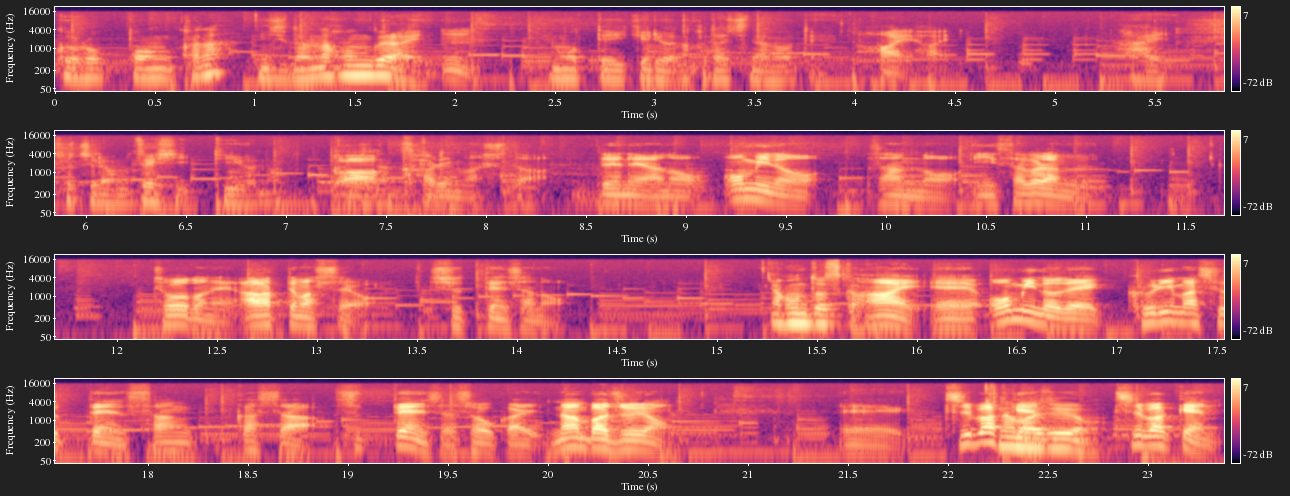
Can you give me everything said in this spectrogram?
5 6本かな？27本ぐらいうん。持っていけるような形なので、はいはいはい、そちらもぜひっていうようなわかりました。でねあのオミノさんのインスタグラムちょうどね上がってましたよ。出店者の。あ本当ですか？はい、えー、で栗間出店参加者出店者紹介ナンバー14、えー千葉県14千葉県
